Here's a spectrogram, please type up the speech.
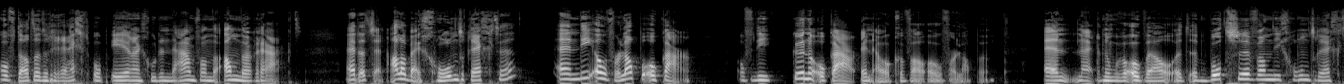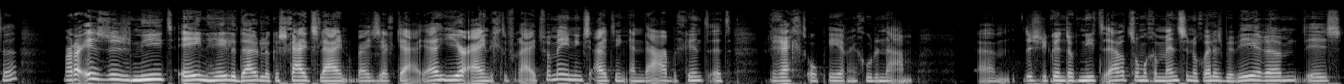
of dat het recht op eer en goede naam van de ander raakt. Dat zijn allebei grondrechten en die overlappen elkaar. Of die kunnen elkaar in elk geval overlappen. En nou, dat noemen we ook wel het, het botsen van die grondrechten. Maar er is dus niet één hele duidelijke scheidslijn waarbij je zegt, ja, hier eindigt de vrijheid van meningsuiting en daar begint het recht op eer en goede naam. Um, dus je kunt ook niet, hè, wat sommige mensen nog wel eens beweren, is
